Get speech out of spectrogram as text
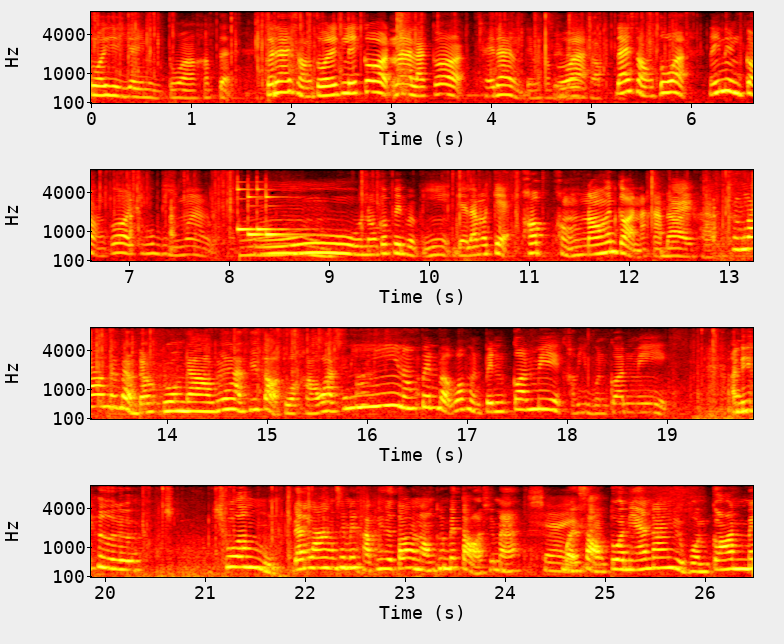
ตัวใหญ่ๆหนึ่งตัวครับ แต่ ก็ได้สองตัวเล็กๆ ก็น่ารักก็ใช้ได้เหมือนกันนะครับเพราะว่าครับได้สองตัวในหนึ่งกล่องก็โชคดีมากเลยครับโอ้น้องก็เป็นแบบนี้เดี๋ยวเรามาแกะพ็อปของน้องกันก่อนนะครับได้ครับข้างล่างเป็นแบบดวงดาวด้วยอะที่ต่อตัวเขาอะใช่ไหมนี่น้องเป็นแบบว่าเหมือนเป็นก้อนเมฆครับอยู่บนก้อนเมฆอันนี้คือช่วงด้านล่างใช่ไหมครับที่จะต้องเอาน้องขึ้นไปต่อใช่ไหมใช่เหมือนสองตัวเนี้ยนั่งอยู่บนก้อนเม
